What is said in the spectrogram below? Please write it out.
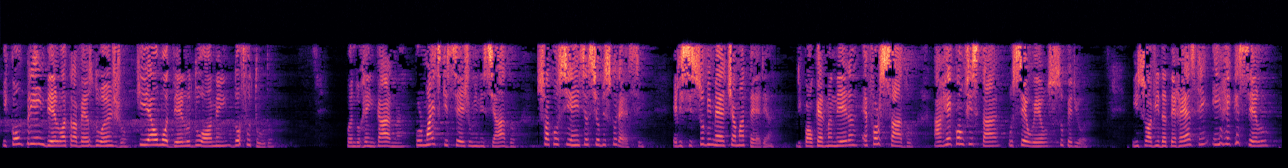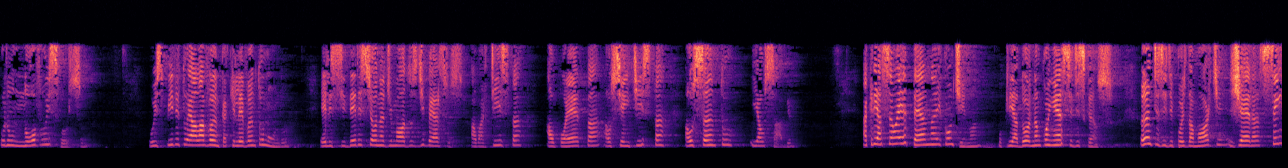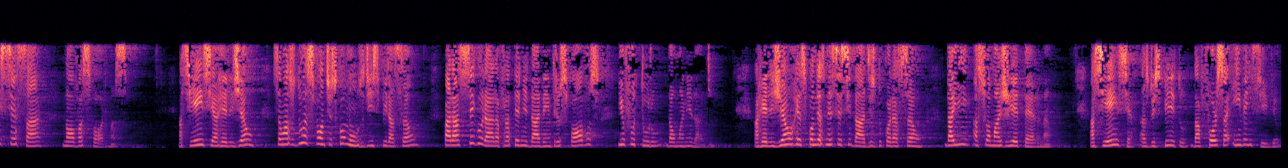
e compreendê-lo através do anjo, que é o modelo do homem do futuro. Quando reencarna, por mais que seja um iniciado, sua consciência se obscurece. Ele se submete à matéria. De qualquer maneira, é forçado a reconquistar o seu eu superior em sua vida terrestre enriquecê-lo por um novo esforço. O espírito é a alavanca que levanta o mundo. Ele se direciona de modos diversos ao artista, ao poeta, ao cientista, ao santo e ao sábio. A criação é eterna e contínua. O Criador não conhece descanso. Antes e depois da morte, gera sem cessar novas formas. A ciência e a religião são as duas fontes comuns de inspiração para assegurar a fraternidade entre os povos e o futuro da humanidade. A religião responde às necessidades do coração, daí a sua magia eterna. A ciência, as do espírito, dá força invencível.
